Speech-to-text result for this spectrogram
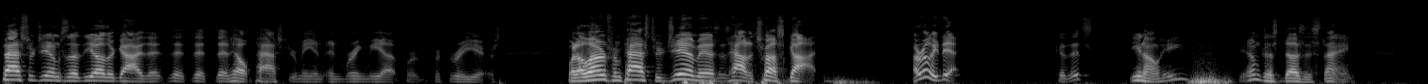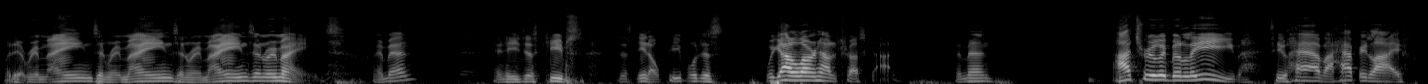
Pastor Jim's the, the other guy that, that, that, that helped pastor me and, and bring me up for, for three years. What I learned from Pastor Jim is, is how to trust God. I really did. Because it's, you know, he, Jim just does his thing. But it remains and remains and remains and remains. Amen? Amen. And he just keeps, just, you know, people just, we got to learn how to trust God. Amen. I truly believe to have a happy life,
